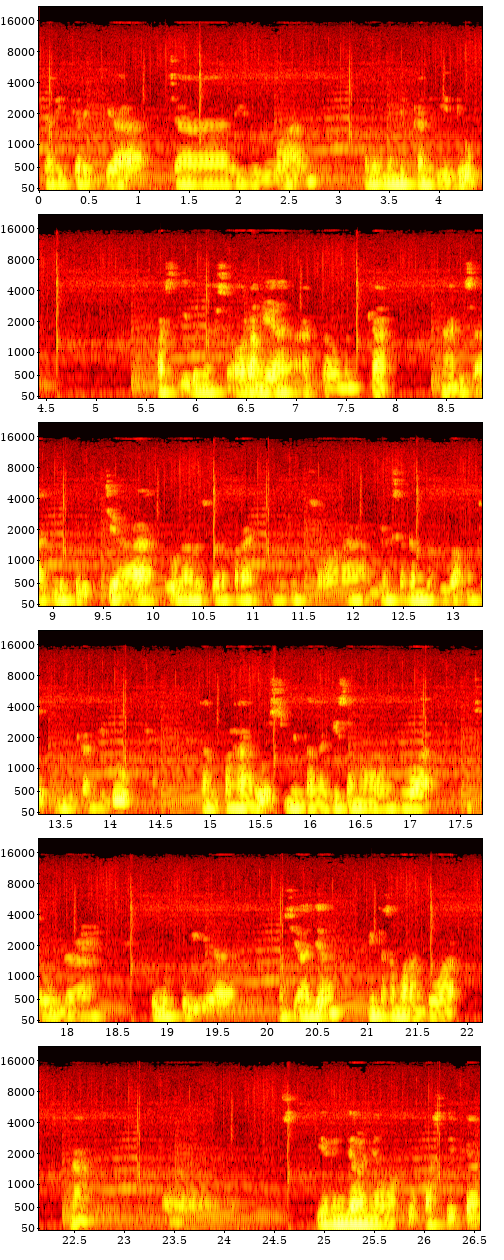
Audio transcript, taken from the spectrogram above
Dari kerja cari uang lalu mendirikan hidup pasti dengan seseorang ya atau menikah Nah, di saat lu kerja, lu harus berperan sebagai seseorang yang sedang berjuang untuk menunjukkan hidup tanpa harus minta lagi sama orang tua. Sudah lulus kuliah, masih aja minta sama orang tua. Nah, eh, iring jalannya waktu pasti kan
